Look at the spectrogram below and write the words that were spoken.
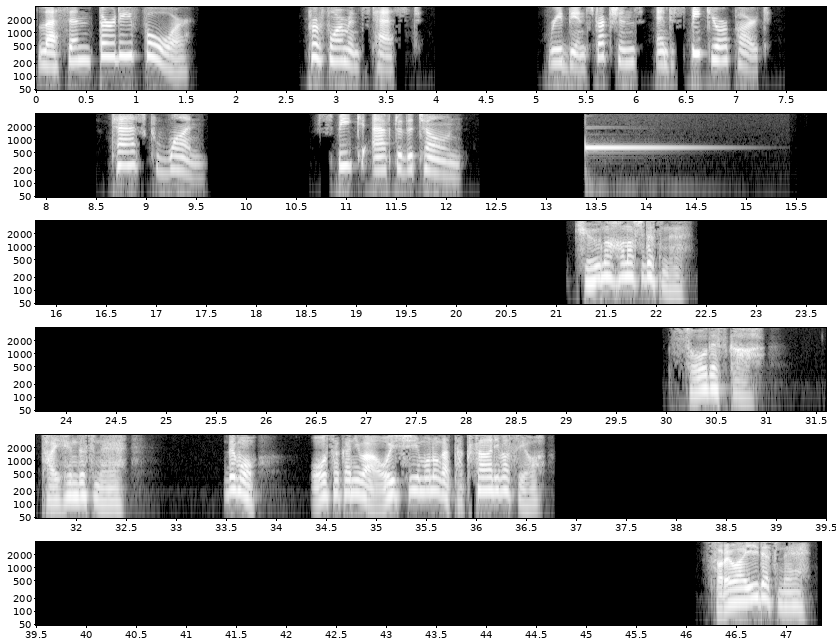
Lesson 34 Performance Test Read the instructions and speak your part. Task 1 Speak after the tone. 急な話ですね。 そうですか。大変ですね。でも、大阪には美味しいものがたくさんありますよ。それはいいですね。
